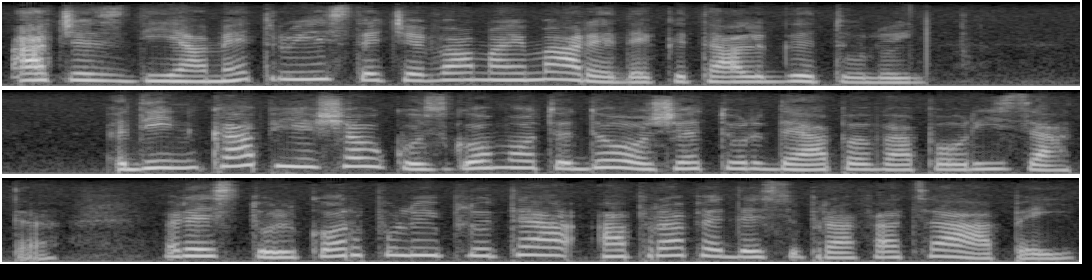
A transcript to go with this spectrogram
Acest diametru este ceva mai mare decât al gâtului. Din cap ieșeau cu zgomot două jeturi de apă vaporizată. Restul corpului plutea aproape de suprafața apei.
